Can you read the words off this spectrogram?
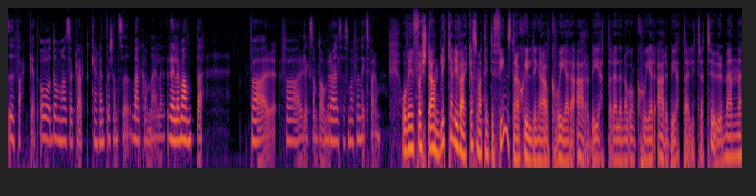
i facket. Och de har såklart kanske inte känt sig välkomna eller relevanta för, för liksom de rörelser som har funnits för dem. Och vid en första anblick kan det ju verka som att det inte finns några skildringar av queera arbetare eller någon queer arbetarlitteratur, men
